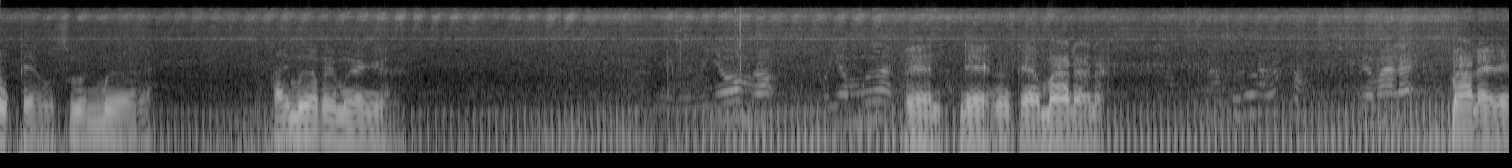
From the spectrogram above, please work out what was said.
ผมน้องแตวส่วนเมื่อนะไปเมื่อไปเมื่ออยู่เดี๋ยวไม่ยอมเนาะไม่ยอมเมื่อนแม่นเด้น้องแตวมาแล้วนะเดี๋ยวมาแล้วมาอะไรเด้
